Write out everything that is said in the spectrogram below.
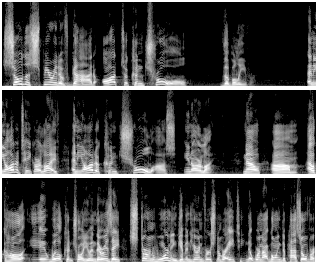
so the Spirit of God ought to control the believer. And He ought to take our life and He ought to control us in our life. Now, um, alcohol, it will control you. And there is a stern warning given here in verse number 18 that we're not going to pass over.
